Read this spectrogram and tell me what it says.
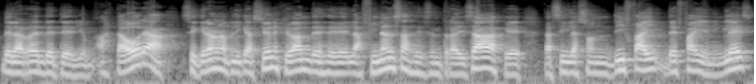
de la red de Ethereum. Hasta ahora se crearon aplicaciones que van desde las finanzas descentralizadas, que las siglas son DeFi, DeFi en inglés,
